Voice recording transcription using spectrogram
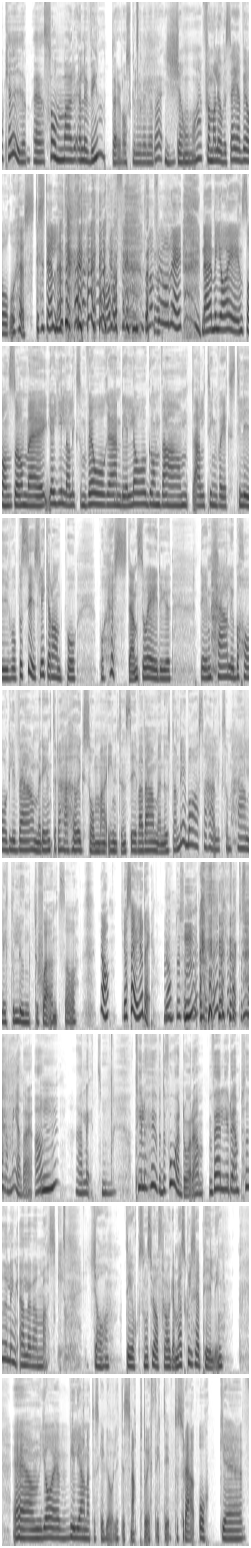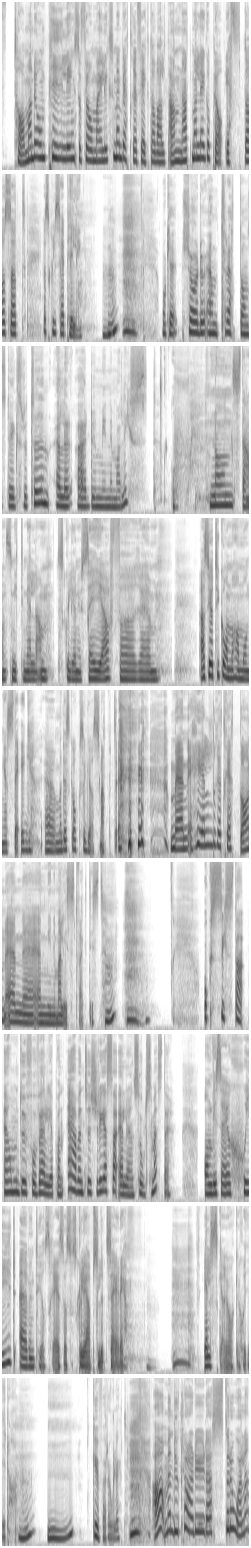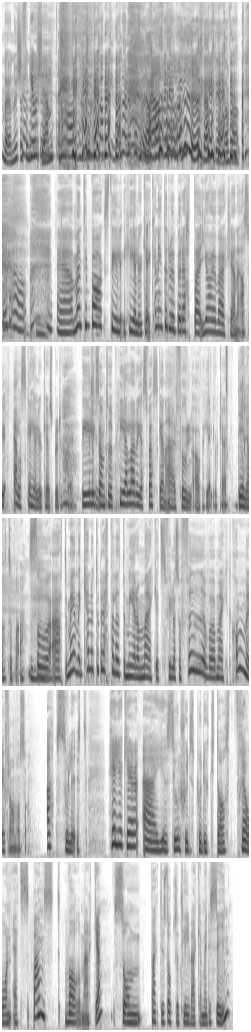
Okej, eh, sommar eller vinter, vad skulle du välja där? Ja, får man lov att säga vår och höst istället? ja, varför inte? man får det. Nej, men jag är en sån som, eh, jag gillar liksom våren, det är lagom varmt, allting väcks till liv och precis likadant på, på hösten så är det ju det är en härlig behaglig värme. Det är inte den här högsommarintensiva värmen utan det är bara så här liksom härligt och lugnt och skönt. Så ja, jag säger det. Ja, du säger mm. det. Jag kan faktiskt hålla med där. Ja. Mm. Härligt. Mm. Till hudvård då, då, väljer du en peeling eller en mask? Ja, det är också en svår fråga, men jag skulle säga peeling. Ehm, jag vill gärna att det ska gå lite snabbt och effektivt och sådär. Och eh, tar man då en peeling så får man liksom en bättre effekt av allt annat man lägger på efter. Så att jag skulle säga peeling. Mm. Okej, okay. kör du en 13-stegsrutin eller är du minimalist? Oh, någonstans mittemellan skulle jag nu säga. För eh, Alltså jag tycker om att ha många steg, eh, men det ska också gå snabbt. men hellre 13 än eh, en minimalist faktiskt. Mm. Och sista, om du får välja på en äventyrsresa eller en solsemester? Om vi säger skidäventyrsresa så skulle jag absolut säga det. Mm. Älskar att åka skidor. Mm. Mm. Gud vad roligt. Ja, men du klarade ju det där strålande. Nu jag får godkänt. Ja, utan innan höll jag på att säga. Ja, men eller hur? Bättre i alla fall. Ja. Eh, men tillbaks till Heliocare. Kan inte du berätta? Jag är verkligen, alltså jag älskar Heliocares produkter. Det är liksom typ hela resväskan är full av Heliocare. Det låter bra. Mm. Så att, men kan du inte berätta lite mer om märkets filosofi och var märket kommer ifrån och så? Absolut. Heliocare är ju solskyddsprodukter från ett spanskt varumärke som faktiskt också tillverkar medicin.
